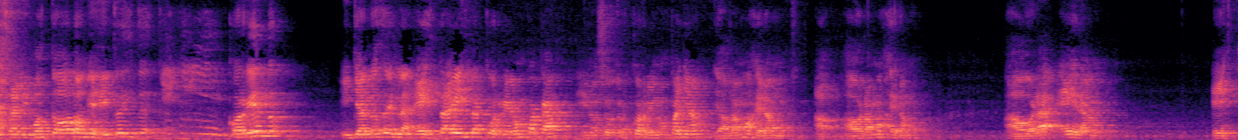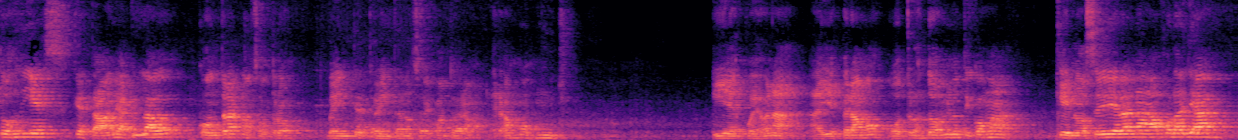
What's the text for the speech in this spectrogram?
y salimos todos los viejitos y- corriendo. Y ya los de la- esta isla corrieron para acá y nosotros corrimos para allá. Y ahora éramos, ahora éramos, ahora eran estos 10 que estaban de aquel lado contra nosotros 20, 30, no sé cuántos éramos. Éramos muchos. Y después, nada, ahí esperamos otros dos minuticos más, que no se viera nada por allá.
